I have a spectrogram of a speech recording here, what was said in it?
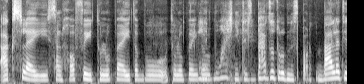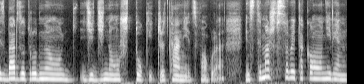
Axle i Salchofy i Tulupę i to był Tulupy i to Ale właśnie, to jest bardzo trudny sport. Balet jest bardzo trudną dziedziną sztuki, czy taniec w ogóle. Więc ty masz w sobie taką, nie wiem,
